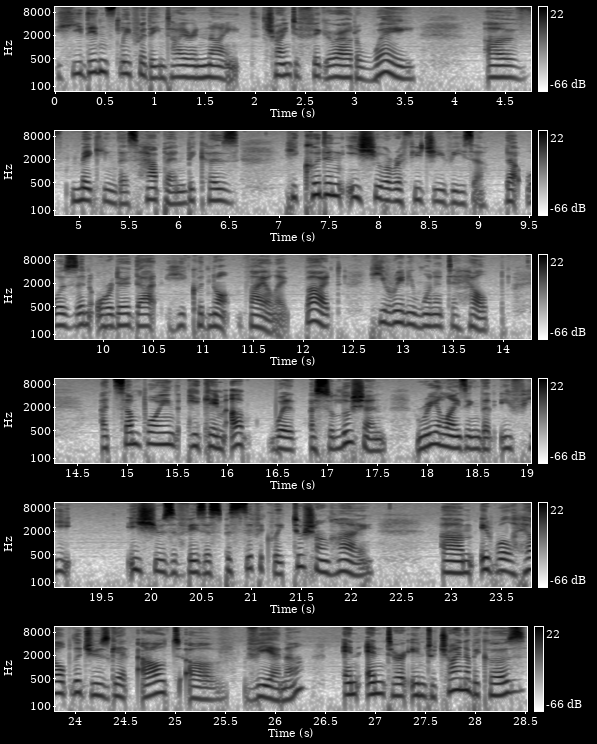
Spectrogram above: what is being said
he didn't sleep for the entire night trying to figure out a way of making this happen because he couldn't issue a refugee visa. That was an order that he could not violate, but he really wanted to help. At some point, he came up with a solution, realizing that if he issues a visa specifically to Shanghai, um, it will help the Jews get out of Vienna and enter into China because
